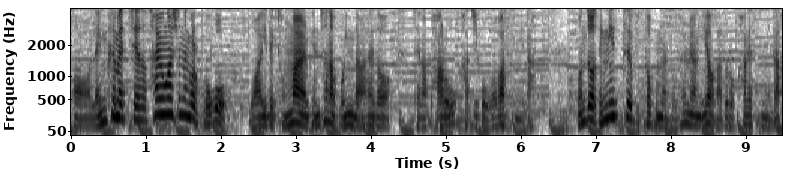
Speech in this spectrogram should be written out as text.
어, 랭크 매치에서 사용하시는 걸 보고 와 이 덱 정말 괜찮아 보인다 해서 제가 바로 가지고 와봤습니다. 먼저 덱리스트부터 보면서 설명 이어가도록 하겠습니다.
